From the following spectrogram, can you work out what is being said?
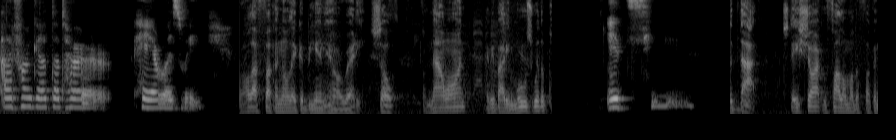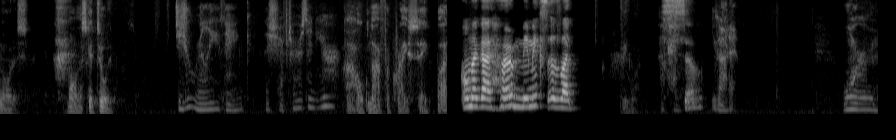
I forgot that her hair was wig. All I fucking know, they could be in here already. So, from now on, everybody moves with a It's here. the dot. Stay sharp and follow motherfucking orders. Come on, let's get to it. Do you really think the shifter is in here? I hope not, for Christ's sake, but Oh my god, her mimics is like so. You got it. Warm.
